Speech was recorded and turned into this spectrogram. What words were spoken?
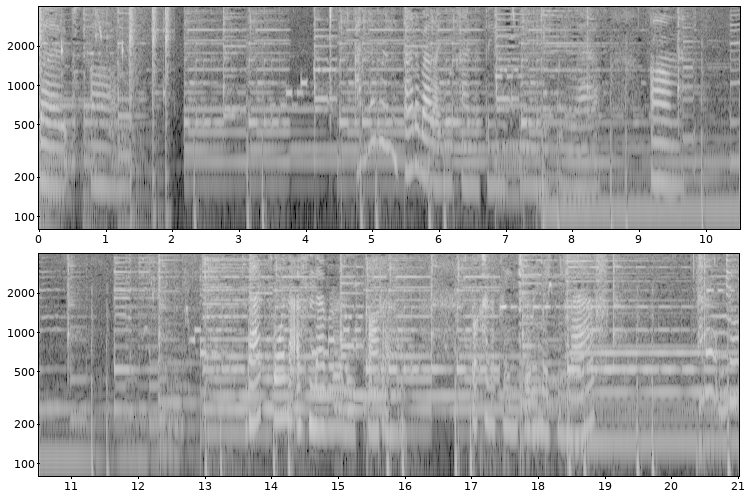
but um, I never really thought about like what kind of things really make me laugh. Um, that's one I've never really thought of kind of things really make me laugh. I don't know.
